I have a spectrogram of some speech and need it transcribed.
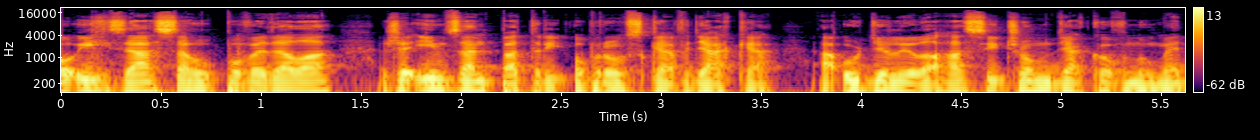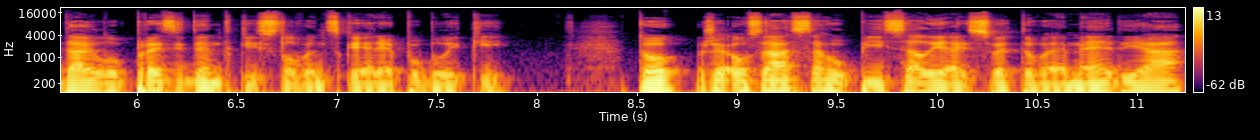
O ich zásahu povedala, že im zaň patrí obrovská vďaka a udelila hasičom ďakovnú medailu prezidentky Slovenskej republiky. To, že o zásahu písali aj svetové médiá,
